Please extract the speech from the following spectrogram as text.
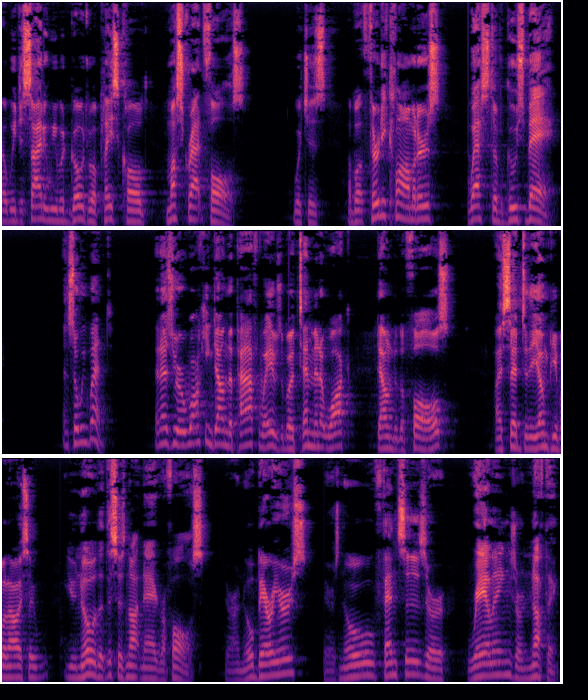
uh, we decided we would go to a place called Muskrat Falls, which is about 30 kilometers west of Goose Bay. And so we went. And as we were walking down the pathway, it was about a 10 minute walk down to the falls, I said to the young people now, I say, you know that this is not Niagara Falls. There are no barriers. There's no fences or railings or nothing.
